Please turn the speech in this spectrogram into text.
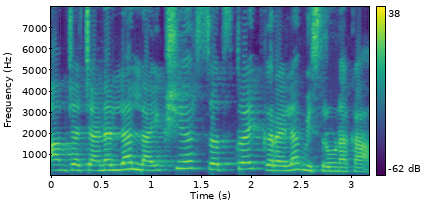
आमच्या चॅनलला लाईक शेअर सबस्क्राईब करायला विसरू नका.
